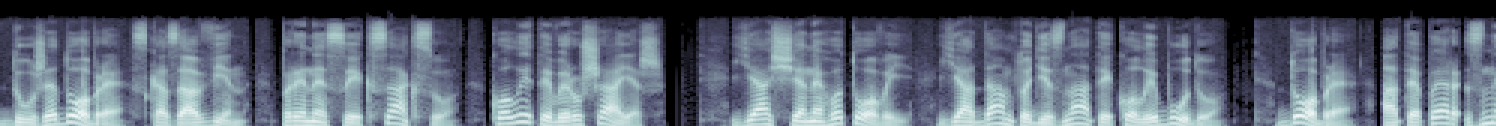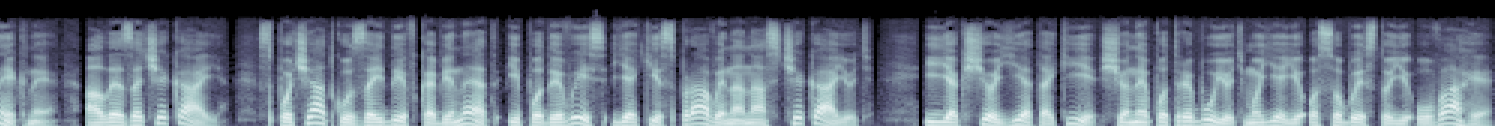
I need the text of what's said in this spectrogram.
Дуже добре, сказав він, принеси Ксаксу. Коли ти вирушаєш? Я ще не готовий. Я дам тоді знати, коли буду. Добре, а тепер зникни, але зачекай. Спочатку зайди в кабінет і подивись, які справи на нас чекають. І якщо є такі, що не потребують моєї особистої уваги,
